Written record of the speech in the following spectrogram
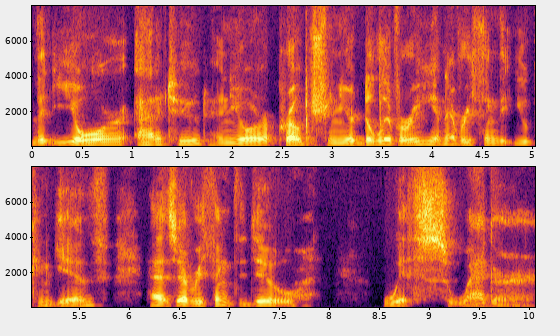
that your attitude and your approach and your delivery and everything that you can give has everything to do with swagger.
